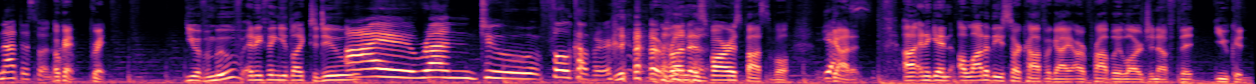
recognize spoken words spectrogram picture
Not this one. no. Okay, great. Do you have a move? Anything you'd like to do? I run to full cover. Run as far as possible. Yes. Got it. Uh, and again, a lot of these sarcophagi are probably large enough that you could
